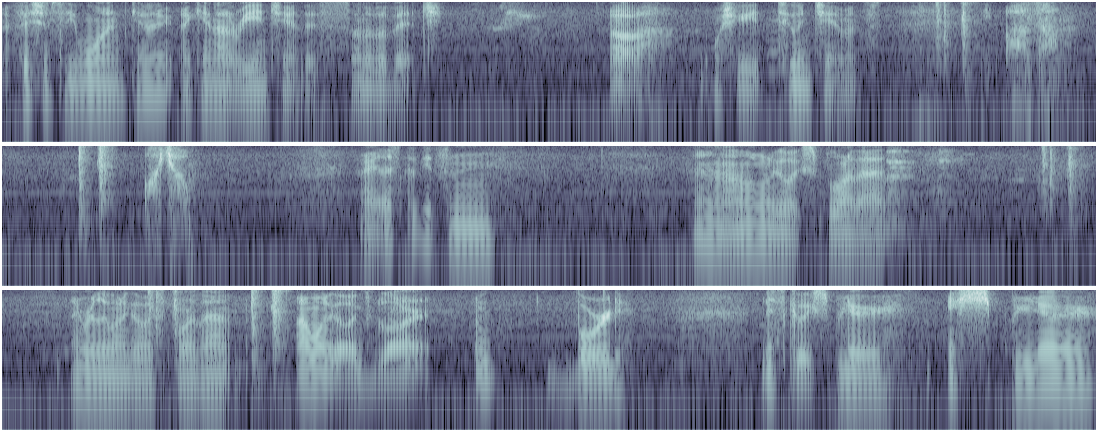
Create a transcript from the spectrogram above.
Efficiency 1. Can I? I cannot re-enchant this. Son of a bitch. Ah, I wish I could get two enchantments. Awesome. Awesome. Alright, let's go get some... I don't know, I want to go explore that. I really want to go explore that. I want to go explore. I'm bored. Let's go explore Explore.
